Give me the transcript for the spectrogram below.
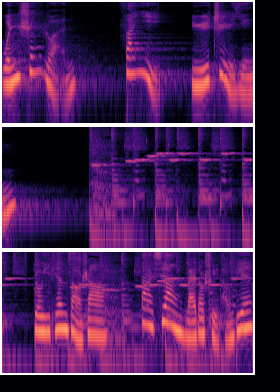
文生软，翻译：于志莹。有一天早上，大象来到水塘边，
